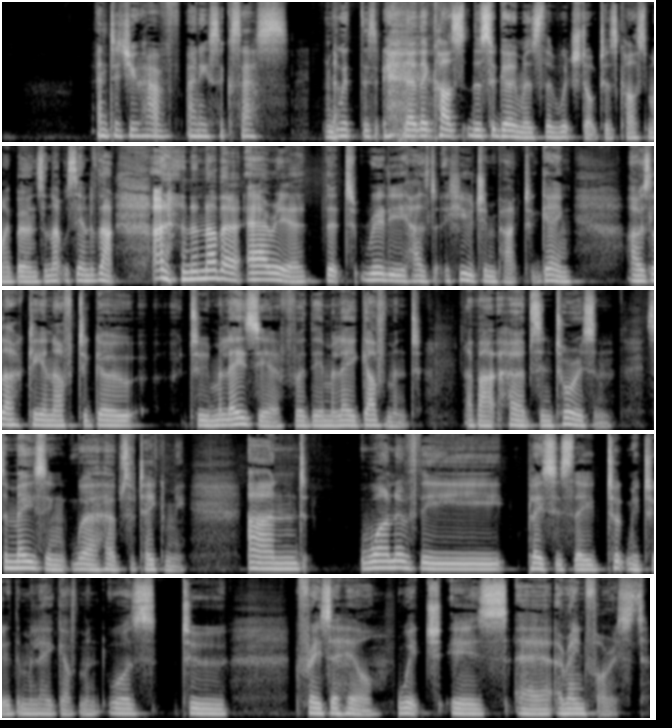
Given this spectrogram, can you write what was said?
And did you have any success no. with this? no, they cast the Sangomas, the witch doctors cast my bones, and that was the end of that. And another area that really has a huge impact again, I was lucky enough to go to Malaysia for the Malay government about herbs in tourism. It's amazing where herbs have taken me. And one of the places they took me to, the Malay government, was to Fraser Hill, which is a rainforest.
